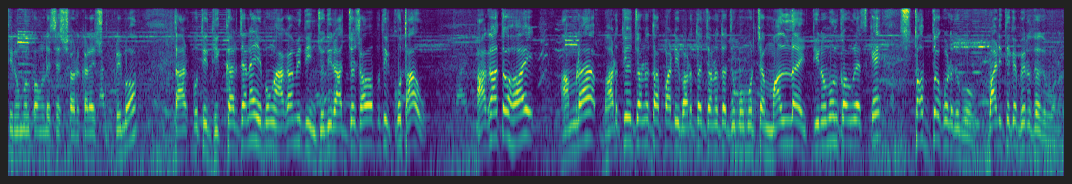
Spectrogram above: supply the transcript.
তৃণমূল কংগ্রেসের সরকারের সুপ্রিমো, তার প্রতি ধিক্কার জানাই এবং আগামী দিন যদি রাজ্য সভাপতির কোথাও আঘাত হয়। আমরা ভারতীয় জনতা পার্টি ভারতের জনতা যুব মোর্চা মালদায় তৃণমূল কংগ্রেসকে স্তব্ধ করে দেবো। বাড়ি থেকে বেরোতে দেবো না।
